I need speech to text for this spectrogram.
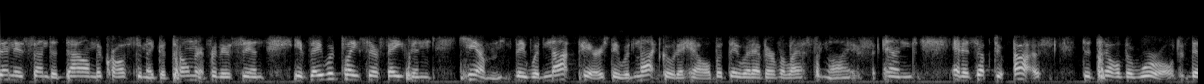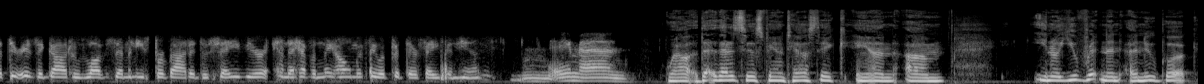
sent his son to die on the cross to make atonement for their sin. If they would place their faith in him, they would not perish, they would not go to hell, but they would have everlasting life. And and it's up to us to tell the world that there is a God who loves them and he's provided a savior and a heavenly home if they would put their faith in him. Mm, amen. Well, that, that is just fantastic. And, um, you know, you've written a, a, new book,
